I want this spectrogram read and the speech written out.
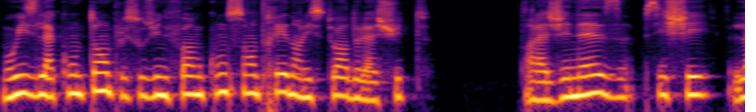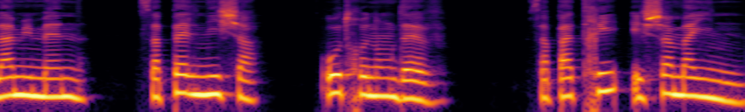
Moïse la contemple sous une forme concentrée dans l'histoire de la chute. Dans la Genèse, Psyché, l'âme humaine, s'appelle Nisha, autre nom d'Ève. Sa patrie est Shamaïn,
